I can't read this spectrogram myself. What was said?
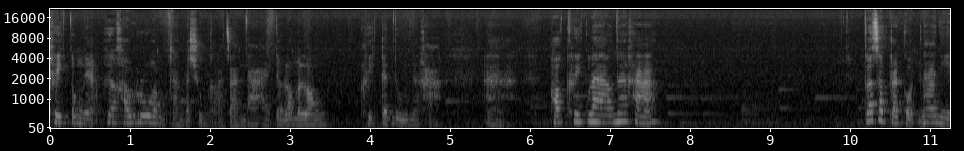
คลิกตรงเนี้ยเพื่อเข้าร่วมการประชุมกับอาจารย์ได้ เดี๋ยวเรามาลองคลิกกันดูนะคะอะพอคลิกแล้วนะคะ ก็จะปรากฏหน้านี้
